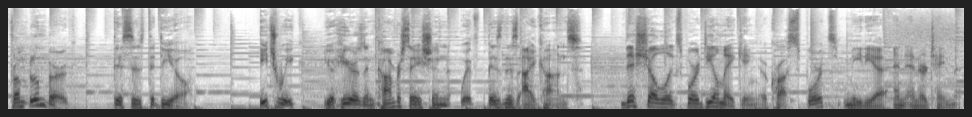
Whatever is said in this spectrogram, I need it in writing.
From Bloomberg, this is The Deal. Each week, you'll hear us in conversation with business icons. This show will explore deal making across sports, media, and entertainment.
